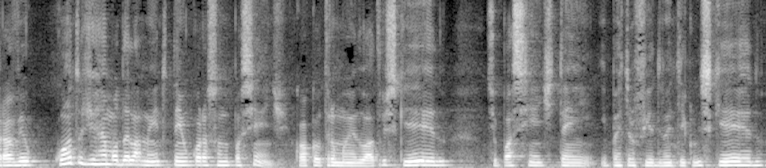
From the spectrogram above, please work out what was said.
para ver o quanto de remodelamento tem o coração do paciente. Qual é o tamanho do átrio esquerdo, se o paciente tem hipertrofia do ventrículo esquerdo,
